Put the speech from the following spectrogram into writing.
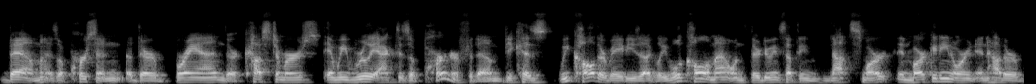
them as a person, their brand, their customers, and we really act as a partner for them because we call their babies ugly. We'll call them out when they're doing something not smart in marketing or in, in how they're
